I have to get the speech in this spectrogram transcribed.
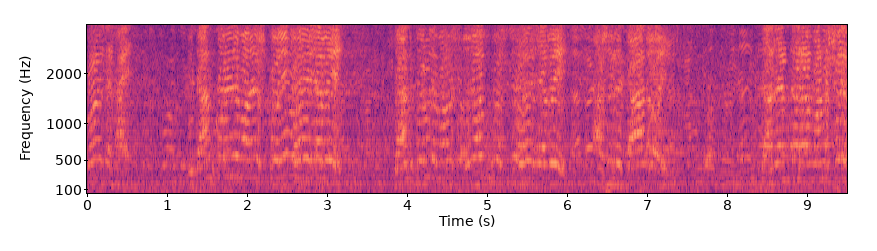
ভয় দেখায় দান করলে মানুষ গরিব হয়ে যাবে। দান করলে মানুষ অভাবগ্রস্ত হয়ে যাবে। আসলে তা নয়। দানের দ্বারা মানুষের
